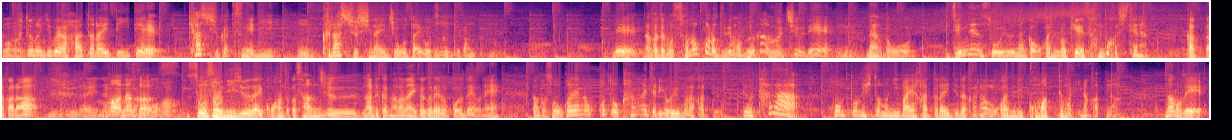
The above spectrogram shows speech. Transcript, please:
ら。人の2倍働いていてキャッシュが常にうん。クラッシュしない状態を作ってた。の、でなんかでもその頃ってでも無我夢中で、うん。なんかこう全然そういうなんかお金の計算とかしてなかったから20代まあなんかそうそう20代後半とか30なるかならないかぐらいの頃だよね。なんかそうお金のことを考えてる余裕もなかったよ。でもただ本当に人の2倍働いてたからうん。お金に困ってもいなかった、うん。なので、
